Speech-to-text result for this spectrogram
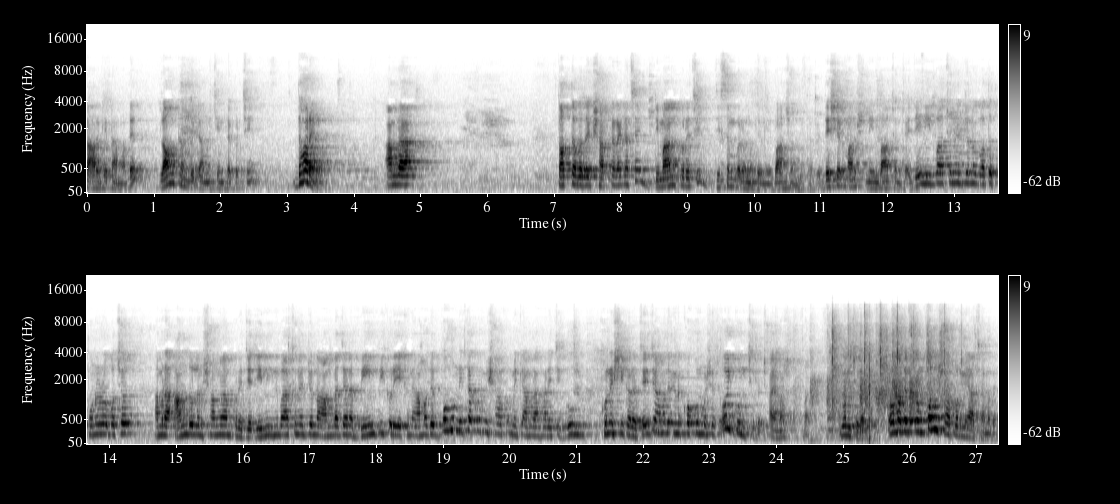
টার্গেট আমাদের লং টার্ম যেটা আমরা চিন্তা করছি, ধরেন আমরা তত্ত্বাবধায়ক সরকারের কাছে ডিমান্ড করেছি ডিসেম্বরের মধ্যে নির্বাচন দিতে হবে। দেশের মানুষ নির্বাচন চাই যে নির্বাচনের জন্য গত পনেরো বছর আমরা আন্দোলন সংগ্রাম করি, যে নির্বাচনের জন্য আমরা যারা বিএনপি করি, এখানে আমাদের বহু নেতাকর্মী, সহকর্মীকে আমরা হারিয়েছি, গুম, খুনের শিকার হয়েছে। এই যে আমাদের এখানে খোকন বসে ওই গুম ছিল, ছয় মাস গুম ছিল। ওর মধ্যে এরকম বহু সহকর্মী আছে আমাদের।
